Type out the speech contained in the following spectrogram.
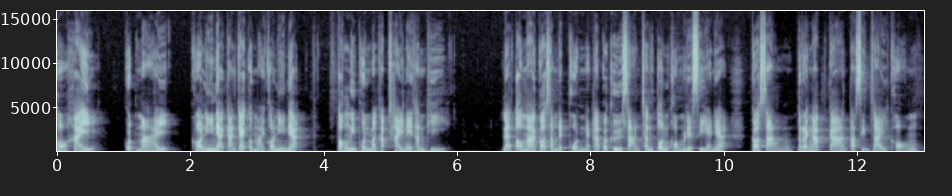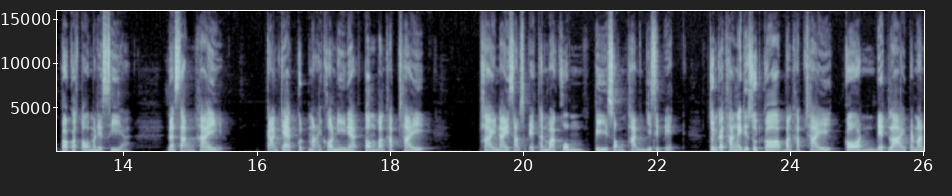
ขอให้กฎหมายข้อนี้เนี่ยการแก้กฎหมายข้อนี้เนี่ยต้องมีผลบังคับใช้ในทันที และต่อมาก็สำเร็จผลนะครับก็คือศาลชั้นต้นของมาเลเซียเนี่ยก็สั่งระงับการตัดสินใจของกกตมาเลเซีย และสั่งให้การแก้กฎหมายข้อนี้เนี่ยต้องบังคับใช้ภายใน 31 ธันวาคม ปี 2021 จนกระทั่งในที่สุดก็บังคับใช้ก่อนเดทไลน์ประมาณ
